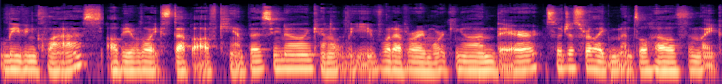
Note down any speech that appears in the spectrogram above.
leaving class, I'll be able to like step off campus, you know, and kind of leave whatever I'm working on there. So just for like mental health and like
